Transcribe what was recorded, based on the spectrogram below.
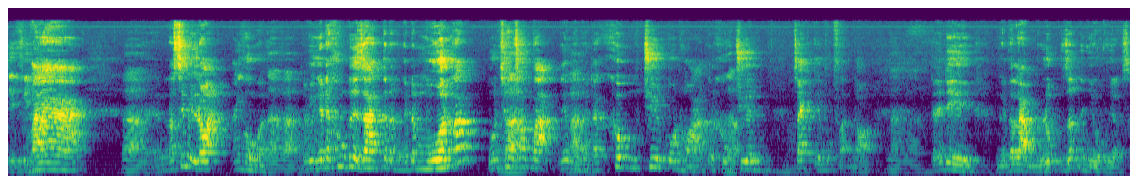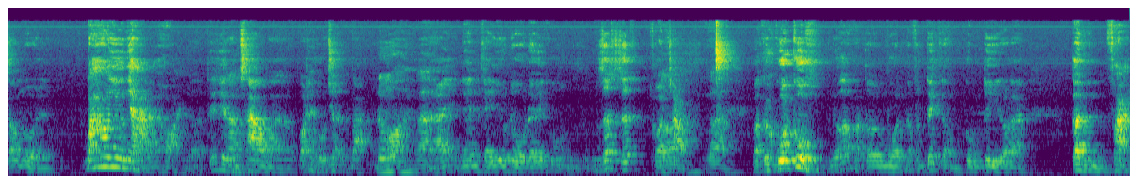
phí. và vâng. nó sẽ bị loạn anh hùng ạ. Dạ bởi vì người ta không thời gian tức là người ta muốn lắm muốn chăm Vâng. sóc bạn nhưng mà người ta không chuyên môn hóa tức là không chuyên trách cái bộ phận đó. Dạ thế thì người ta làm một lúc rất là nhiều việc xong rồi bao nhiêu nhà lại hỏi nữa. Thế thì làm sao mà có thể hỗ trợ được bạn? Đúng rồi vâng. Đấy nên cái yếu tố đấy cũng rất rất quan trọng. vâng. Và cái cuối cùng nữa mà tôi muốn phân tích ở một công ty đó là cần phải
